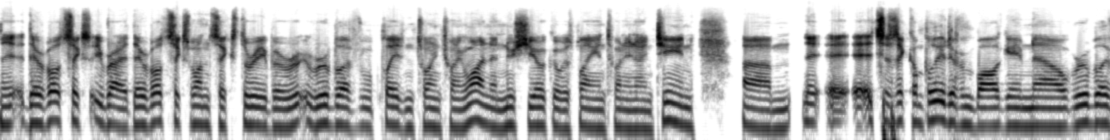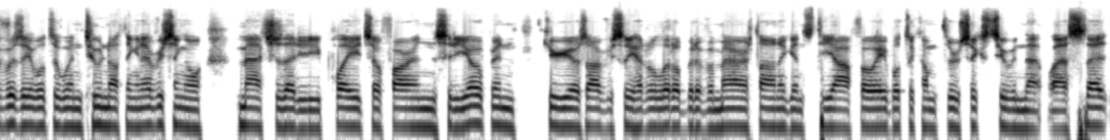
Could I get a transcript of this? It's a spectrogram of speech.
They, were both six. Right, they were both six one, six three. But Rublev played in 2021, and Nishioka was playing in 2019. Um, it, it, it's just a completely different ball game now. Rublev was able to win two nothing in every single match that he played so far in the Citi Open. Kyrgios obviously had a little bit of a marathon against Tiafoe, able to come through six two in that last set.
